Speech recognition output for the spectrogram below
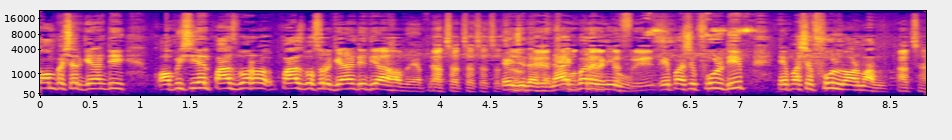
কম প্রেসার গ্যারান্টি অফিসিয়াল পাঁচ বড় পাঁচ বছর গ্যারান্টি দেওয়া হবে আপনার। আচ্ছা আচ্ছা আচ্ছা আচ্ছা, এই যে দেখেন একবারে নিউ এ পাশে ফুল ডিপ এ পাশে ফুল নরমাল আচ্ছা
